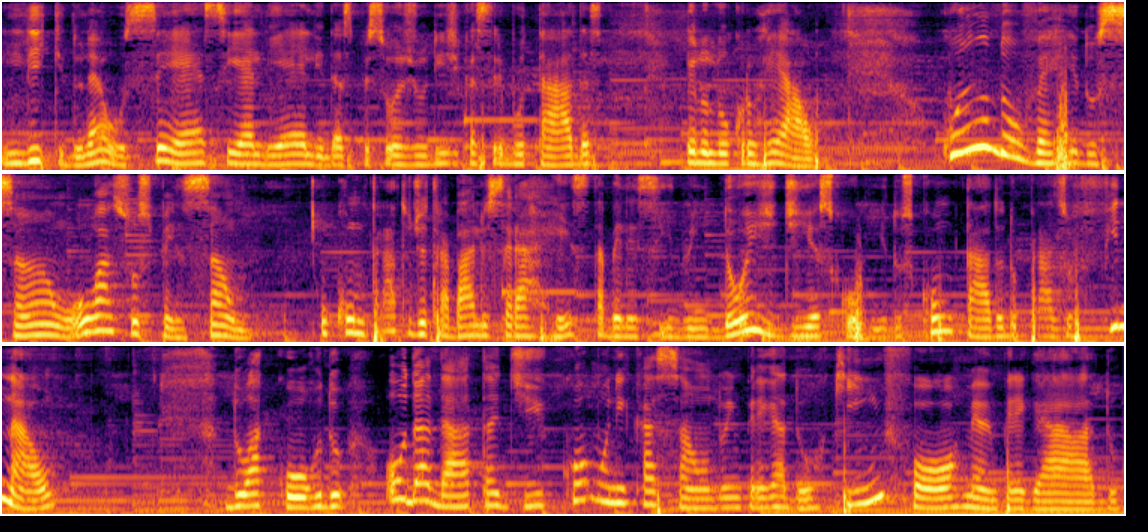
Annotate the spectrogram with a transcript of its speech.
líquido, né, o CSLL das pessoas jurídicas tributadas pelo lucro real. Quando houver redução ou a suspensão, o contrato de trabalho será restabelecido em dois dias corridos, contado do prazo final do acordo ou da data de comunicação do empregador que informe ao empregado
